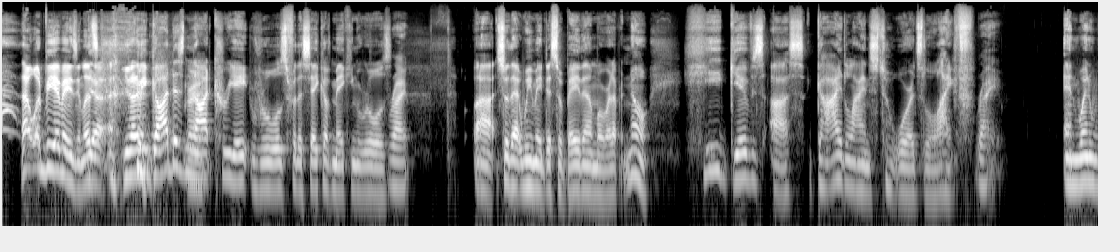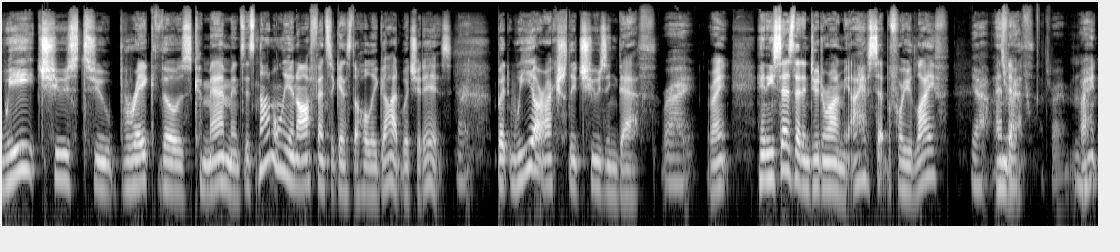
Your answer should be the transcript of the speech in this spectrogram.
that would be amazing. Let's, Yeah. you know what I mean? God does Right. not create rules for the sake of making rules Right. uh, so that we may disobey them or whatever. No, He gives us guidelines towards life. Right. And when we choose to break those commandments, it's not only an offense against the holy God, which it is, but we are actually choosing death, Right. right? And he says that in Deuteronomy I have set before you life Yeah. And right. death, That's right. Mhm. right?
